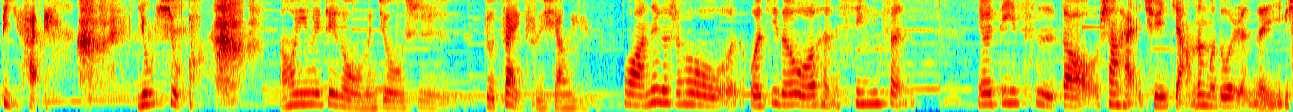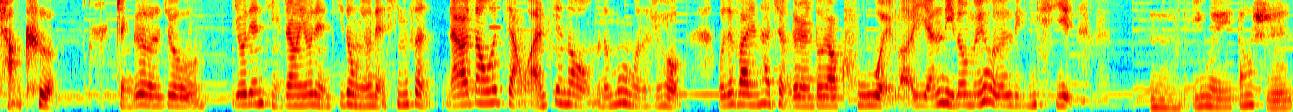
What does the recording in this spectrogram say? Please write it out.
厉害，优秀。然后因为这个，我们就是又再次相遇。哇，那个时候我我记得我很兴奋，因为第一次到上海去讲那么多人的一场课，整个就。有点紧张，有点激动，有点兴奋。然而，当我讲完见到我们的默默的时候，我就发现他整个人都要枯萎了，眼里都没有了灵气。嗯，因为当时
